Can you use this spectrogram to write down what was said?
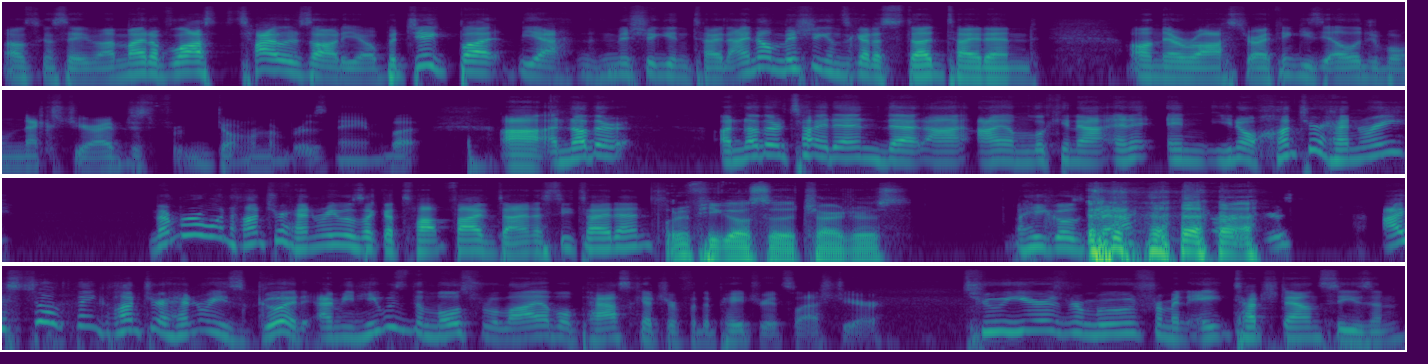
I was gonna say I might have lost Tyler's audio, but Jake Butt, yeah, Michigan tight. I know Michigan's got a stud tight end on their roster. I think he's eligible next year. I just don't remember his name, but uh, another another tight end that I, I am looking at, and and you know Hunter Henry. Remember when Hunter Henry was like a top five dynasty tight end? What if he goes to the Chargers? He goes back to the Chargers. I still think Hunter Henry's good. I mean, he was the most reliable pass catcher for the Patriots last year. Two years removed from an eight touchdown season.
